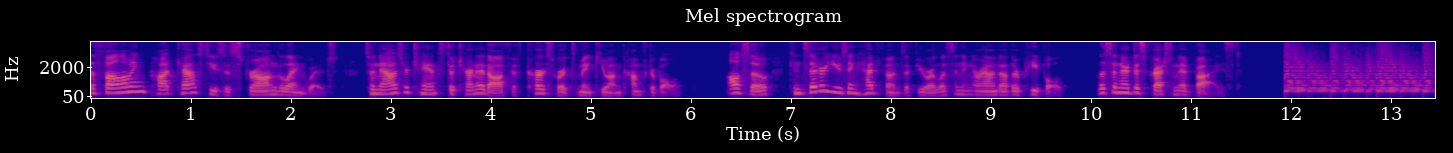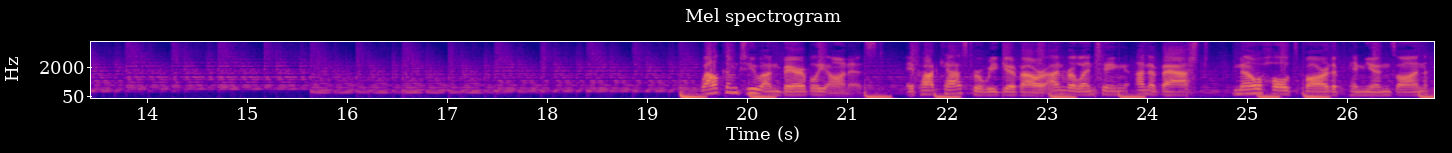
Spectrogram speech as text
The following podcast uses strong language, so now's your chance to turn it off if curse words make you uncomfortable. Also, consider using headphones if you are listening around other people. Listener discretion advised. Welcome to Unbearably Honest, a podcast where we give our unrelenting, unabashed, no holds barred opinions on,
